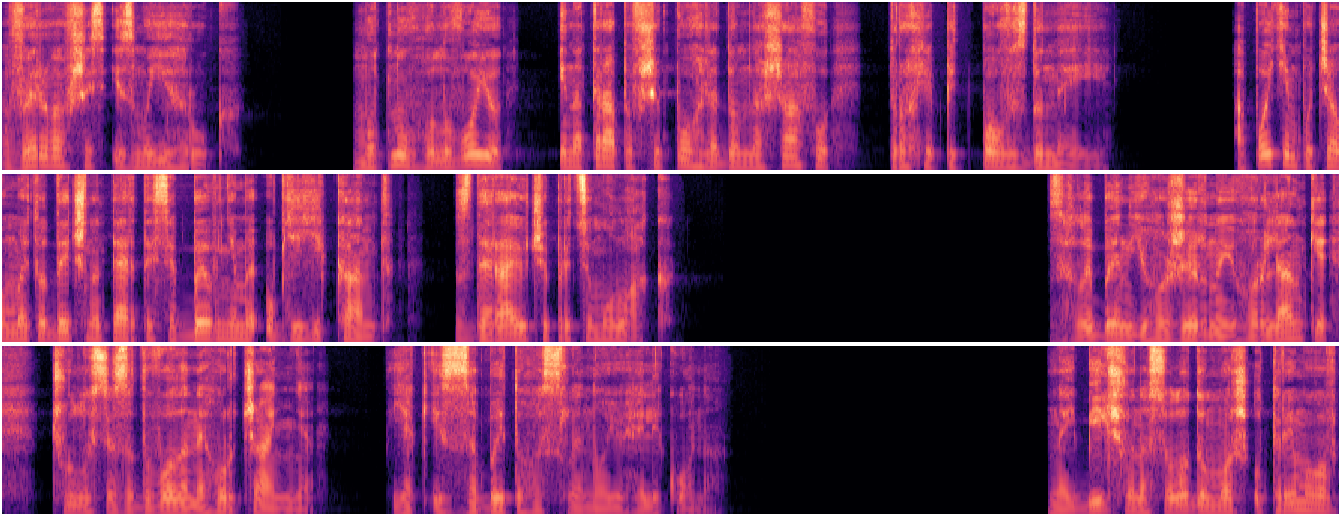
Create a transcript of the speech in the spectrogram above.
вирвавшись із моїх рук, мотнув головою і, натрапивши поглядом на шафу, трохи підповз до неї, а потім почав методично тертися бивнями об її кант, здираючи при цьому лак. З глибин його жирної горлянки чулося задоволене гурчання, як із забитого слиною гелікона. Найбільшу насолоду морж утримував,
